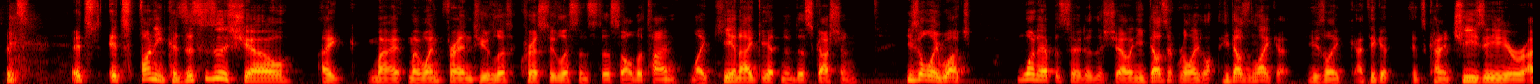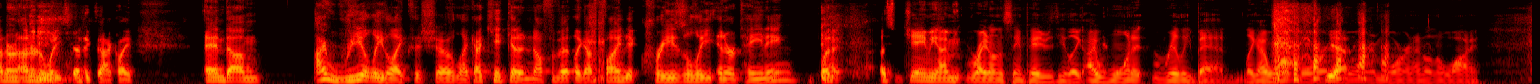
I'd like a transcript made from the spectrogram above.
It's it's it's funny because this is a show like my my one friend who lis- Chris who listens to this all the time. Like he and I get in a discussion. He's only watched one episode of the show and he doesn't really li- he doesn't like it. He's like I think it it's kind of cheesy or I don't I don't know what he said exactly. And um I really like this show. Like I can't get enough of it. Like I find it crazily entertaining. But Jamie, I'm right on the same page with you. Like, I want it really bad. Like, I want more Yeah. and more and more, and I don't know why.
